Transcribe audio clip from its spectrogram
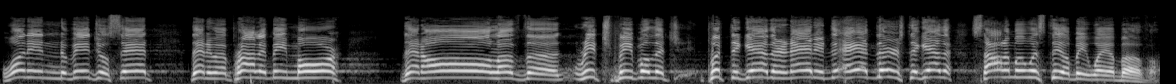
one individual said that it would probably be more than all of the rich people that put together and added add theirs together. Solomon would still be way above them.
